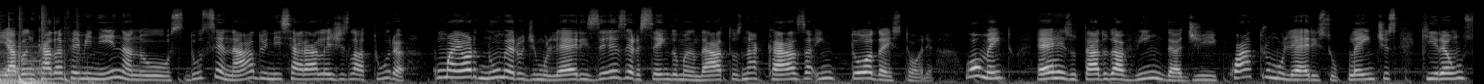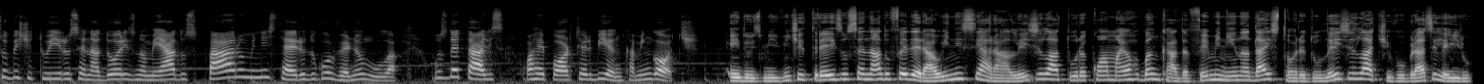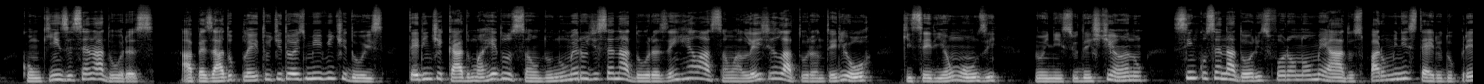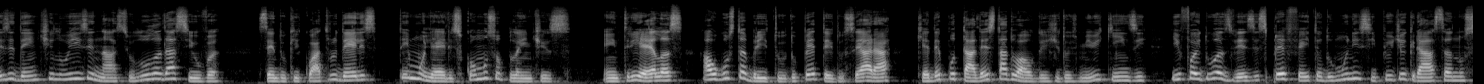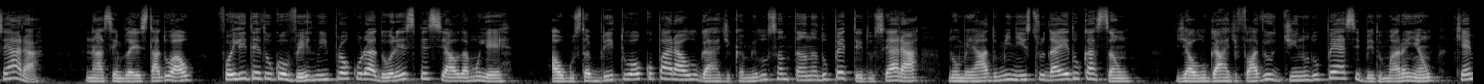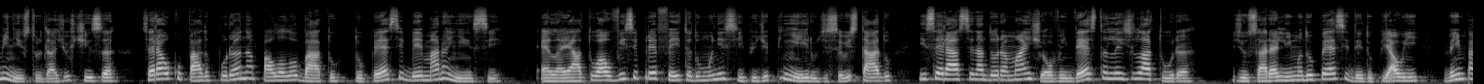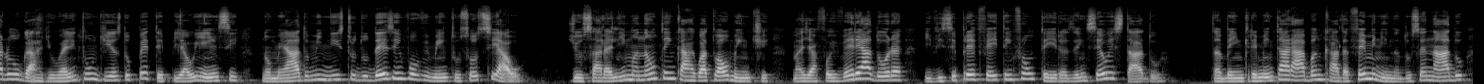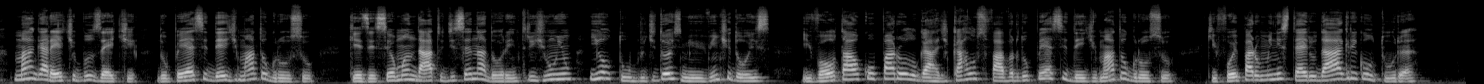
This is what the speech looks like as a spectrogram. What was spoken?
E a bancada feminina no, do Senado iniciará a legislatura com maior número de mulheres exercendo mandatos na casa em toda a história. O aumento é resultado da vinda de quatro mulheres suplentes que irão substituir os senadores nomeados para o ministério do governo Lula. Os detalhes com a repórter Bianca Mingotti. Em 2023, o Senado Federal iniciará a legislatura com a maior bancada feminina da história do legislativo brasileiro, com 15 senadoras. Apesar do pleito de 2022 ter indicado uma redução do número de senadoras em relação à legislatura anterior, que seriam 11, no início deste ano, cinco senadores foram nomeados para o ministério do presidente Luiz Inácio Lula da Silva, sendo que quatro deles têm mulheres como suplentes. Entre elas, Augusta Brito, do PT do Ceará, que é deputada estadual desde 2015 e foi duas vezes prefeita do município de Graça, no Ceará. Na Assembleia Estadual, foi líder do governo e procuradora especial da mulher. Augusta Brito ocupará o lugar de Camilo Santana, do PT do Ceará, nomeado ministro da Educação. Já o lugar de Flávio Dino, do PSB do Maranhão, que é ministro da Justiça, será ocupado por Ana Paula Lobato, do PSB maranhense. Ela é a atual vice-prefeita do município de Pinheiro de seu estado e será a senadora mais jovem desta legislatura. Jussara Lima, do PSD do Piauí, vem para o lugar de Wellington Dias, do PT piauiense, nomeado ministro do Desenvolvimento Social. Jussara Lima não tem cargo atualmente, mas já foi vereadora e vice-prefeita em Fronteiras, em seu estado. Também incrementará a bancada feminina do Senado Margarete Buzetti, do PSD de Mato Grosso, que exerceu mandato de senadora entre junho e outubro de 2022 e volta a ocupar o lugar de Carlos Fávaro do PSD de Mato Grosso, que foi para o Ministério da Agricultura.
